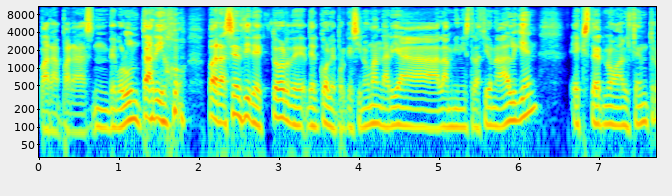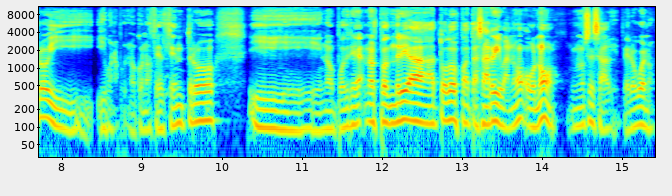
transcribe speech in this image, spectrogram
para, para, de voluntario para ser director del cole, porque si no mandaría la administración a alguien externo al centro y, bueno, pues no conoce el centro y no podría, nos pondría a todos patas arriba, ¿no? O no, no se sabe, pero bueno.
